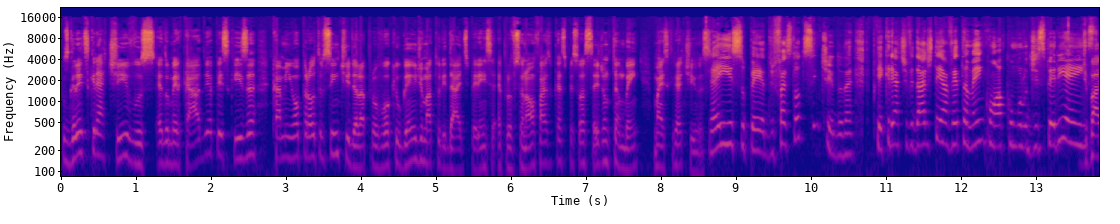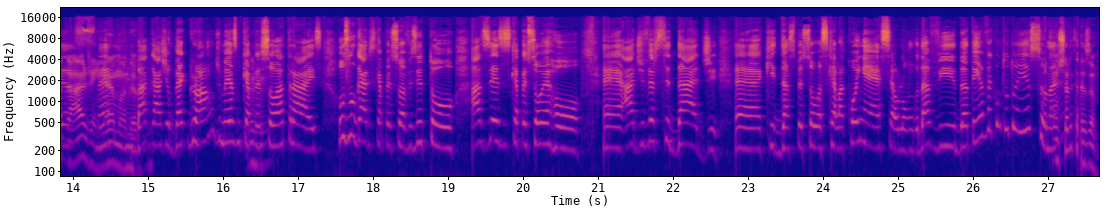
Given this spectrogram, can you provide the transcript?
os grandes criativos é, do mercado e a pesquisa caminhou para outro sentido. Ela provou que o ganho de maturidade, experiência é profissional faz com que as pessoas sejam também mais criativas. É isso, Pedro. E faz todo sentido, né? Porque criatividade tem a ver também com o acúmulo de experiência. De bagagem, né, Amanda? Bagagem, o background mesmo que a pessoa traz, os lugares que a pessoa visitou, às vezes que a pessoa errou, é, a diversidade é, que, das pessoas que ela conhece ao longo da vida. Tem a ver com tudo isso, né? Com certeza.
